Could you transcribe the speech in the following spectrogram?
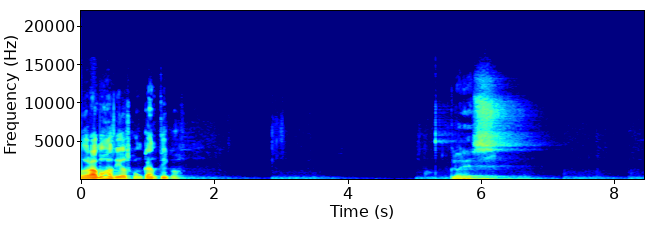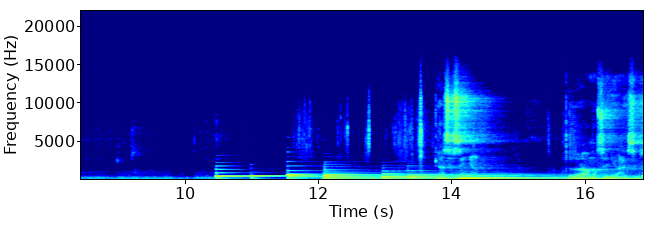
Adoramos a Dios con cántico. Glorias. Gracias, Señor. Te adoramos, Señor Jesús.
